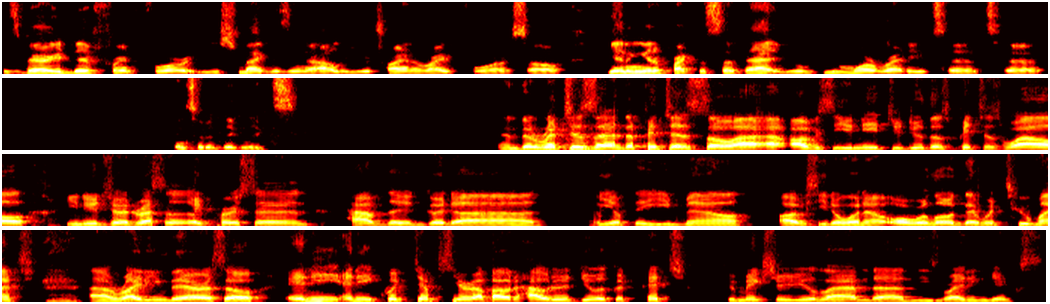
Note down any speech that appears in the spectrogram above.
it's very different for each magazine or outlet you're trying to write for. So getting into practice of that, you'll be more ready to to into the big leagues. And the riches and the pitches. So uh, obviously, you need to do those pitches well. You need to address the right person, have the good uh, of the email. Obviously, you don't want to overload them with too much uh, writing there. So, any any quick tips here about how to do a good pitch to make sure you land uh, these writing gigs?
